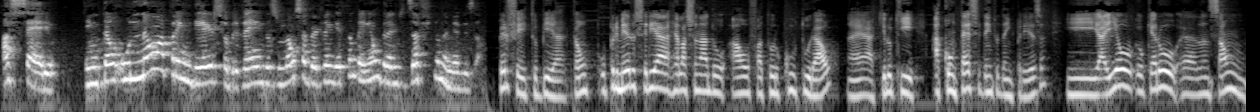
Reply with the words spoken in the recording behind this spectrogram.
a sério. Então, o não aprender sobre vendas, o não saber vender também é um grande desafio na minha visão. Perfeito, Bia. Então, o primeiro seria relacionado ao fator cultural, né, aquilo que acontece dentro da empresa. E aí eu, eu quero é, lançar um,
